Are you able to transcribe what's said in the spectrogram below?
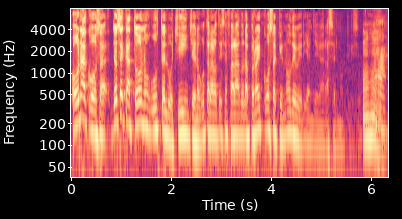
Una cosa, yo sé que a todos nos gusta el bochinche, nos gusta la noticia farándula, pero hay cosas que no deberían llegar a ser noticias. Ujú. Ajá.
